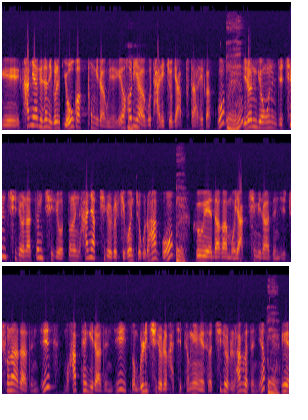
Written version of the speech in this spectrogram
이 한의학에서는 이걸 요각통이라고 얘기해요. 허리하고 다리 쪽이 아프다 해갖고 예. 이런 경우는 이제 침 치료나 뜸 치료 또는 한약 치료를 기본적으로 하고 예. 그 외에다가 뭐 약침이라든지 추나다든지 뭐 핫팩이라든지 또 물리치료를 같이 병행해서 치료를 하거든요. 예. 이게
